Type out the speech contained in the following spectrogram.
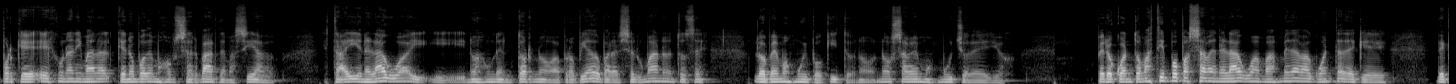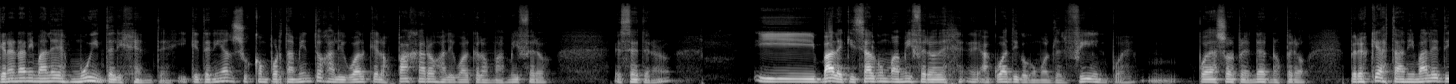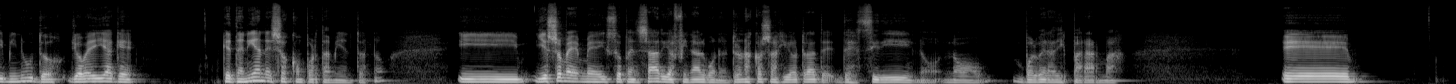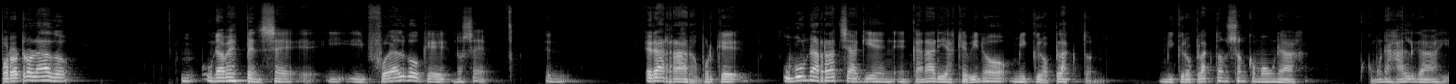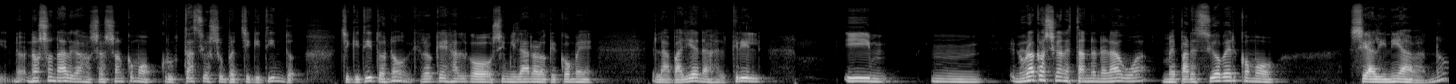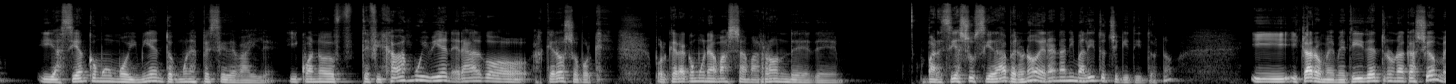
Porque es un animal que no podemos observar demasiado. Está ahí en el agua y, no es un entorno apropiado para el ser humano, entonces lo vemos muy poquito, ¿no? No sabemos mucho de ellos. Pero cuanto más tiempo pasaba en el agua, más me daba cuenta de que, de que eran animales muy inteligentes y que tenían sus comportamientos al igual que los pájaros, al igual que los mamíferos, etc. Y vale, quizá algún mamífero eh, acuático como el delfín, pues pueda sorprendernos, pero, pero es que hasta animales diminutos yo veía que, que tenían esos comportamientos, ¿no? Y, eso me, hizo pensar y al final, bueno, entre unas cosas y otras decidí no, no volver a disparar más. Eh, por otro lado, una vez pensé, eh, y, fue algo que, no sé, era raro, porque hubo una racha aquí en, Canarias que vino microplancton. Microplancton son como unas, como unas algas, y no, son algas, o sea, son como crustáceos súper chiquititos, chiquititos, ¿no? Creo que es algo similar a lo que come la ballena, el krill. Y mm, en una ocasión, estando en el agua, me pareció ver como se alineaban, ¿no? Y hacían como un movimiento, como una especie de baile. Y cuando te fijabas muy bien era algo asqueroso porque, porque era como una masa marrón de, Parecía suciedad, pero no, eran animalitos chiquititos, ¿no? Y, claro, me metí dentro en una ocasión,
